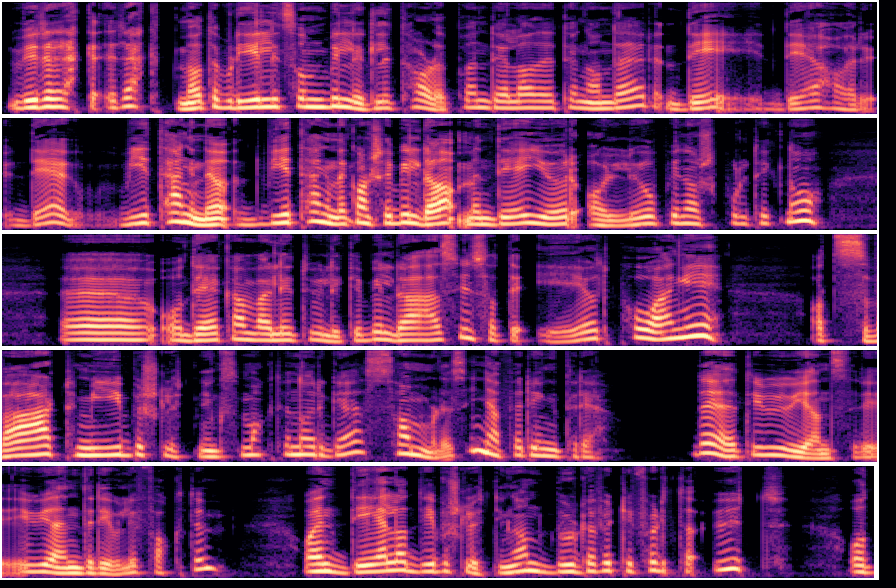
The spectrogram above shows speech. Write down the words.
vi regner med at det blir litt sånn billedlig tale på en del av de tingene der. Det, det har, det, vi, tegner, vi, tegner, kanskje bilder, men det gjør alle opp i norsk politikk nå. Og det kan være litt ulike bilder. Jeg syns at det er jo et poeng i at svært mye beslutningsmakt i Norge samles innenfor Ring 3. Det er et ugjendrivelig faktum. Og en del av de beslutningene burde ha blitt flytta ut. Og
